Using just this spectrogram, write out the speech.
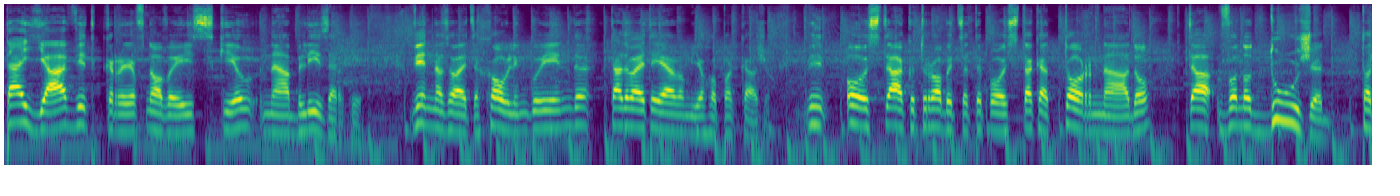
Та я відкрив новий скіл на Блізарді. Він називається Howling Wind. Та давайте я вам його покажу. Він ось так от робиться, типу ось таке торнадо. Та воно дуже та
